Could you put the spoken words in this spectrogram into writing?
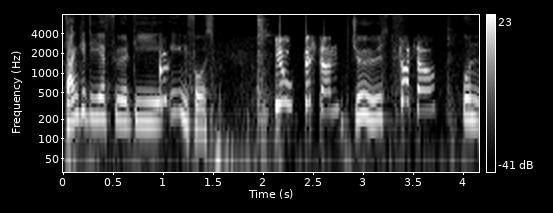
Danke dir für die Infos. Jo, bis dann. Tschüss. Ciao, ciao. Und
